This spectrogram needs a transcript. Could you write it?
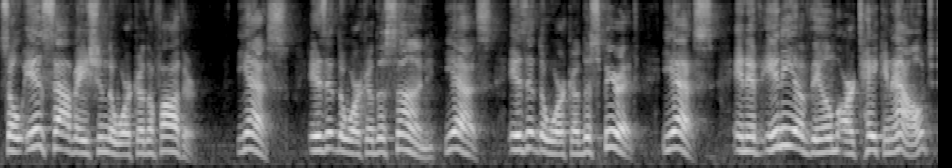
So, is salvation the work of the Father? Yes. Is it the work of the Son? Yes. Is it the work of the Spirit? Yes. And if any of them are taken out,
